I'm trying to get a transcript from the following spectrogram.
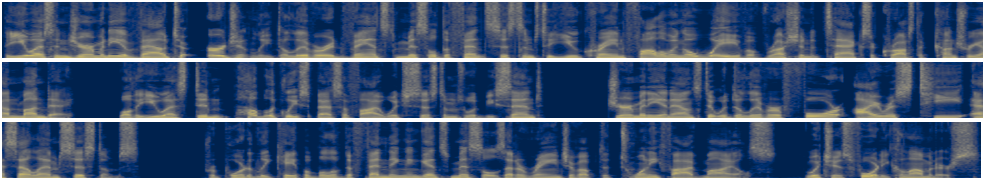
The US and Germany have vowed to urgently deliver advanced missile defense systems to Ukraine following a wave of Russian attacks across the country on Monday. While the US didn't publicly specify which systems would be sent, Germany announced it would deliver four Iris T SLM systems, reportedly capable of defending against missiles at a range of up to 25 miles, which is 40 kilometers.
